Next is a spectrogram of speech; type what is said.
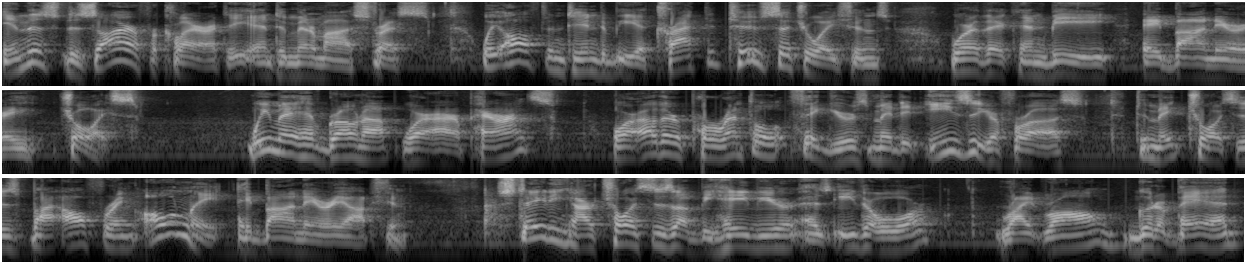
In this desire for clarity and to minimize stress, we often tend to be attracted to situations where there can be a binary choice. We may have grown up where our parents or other parental figures made it easier for us to make choices by offering only a binary option. Stating our choices of behavior as either or, right, wrong, good, or bad,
